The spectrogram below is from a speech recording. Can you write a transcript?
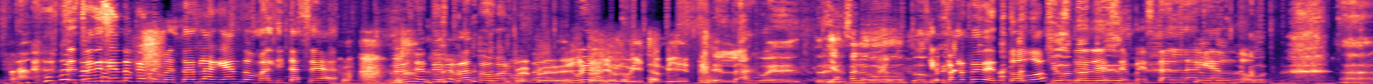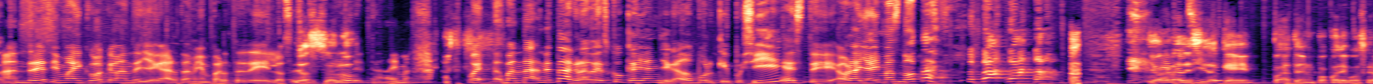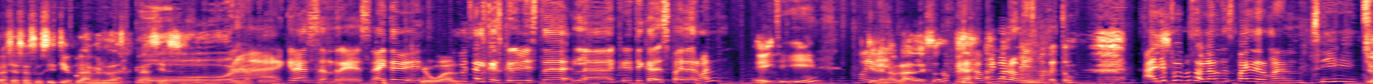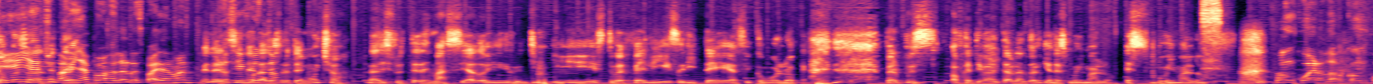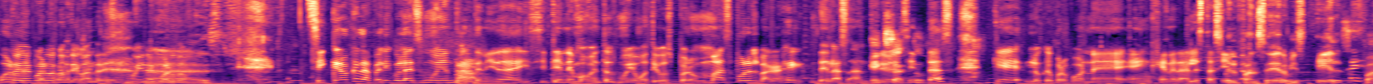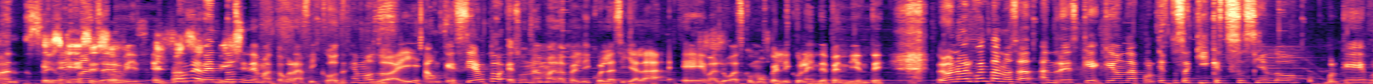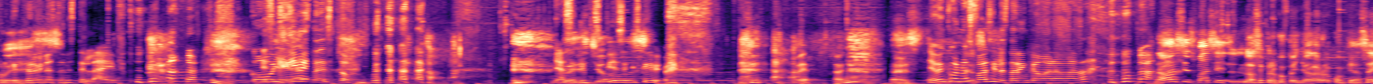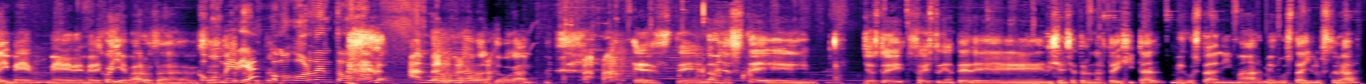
Te estoy diciendo que te me estás lagueando, maldita sea. Pero ya tiene rato, Marmota. pero- Pero yo lo vi también. El lag, güey, de tres Ya lo- minutos, ¿Qué güey. parte de todos ¿Qué onda, ustedes se me están ¿Qué onda, lagueando? Ah, Andrés y Maiko acaban de llegar también parte de los ¿Yo solo? del. Güey, banda, neta agradezco que hayan llegado porque pues sí, este, ahora ya hay más notas. Yo agradecido que pueda tener un poco de voz gracias a su sitio, la verdad. Gracias. Oh. Ay, gracias, Andrés. Ahí te, Igual. ¿Fuiste el que escribiste la crítica de Spider-Man? Sí. Muy ¿quieren bien. hablar de eso? Opino, opino lo mismo que tú. Ah, ya podemos hablar de Spider-Man. Sí, Yo sí, de hecho también ya podemos hablar de Spider-Man. En Pero el sí, cine la disfruté mucho, la disfruté demasiado y, y estuve feliz, grité así como loca. Pero pues objetivamente hablando el guion es muy malo, es muy malo. Concuerdo, concuerdo. Estoy de acuerdo contigo, Andrés. Muy de acuerdo. Ah, es- Sí, creo que la película es muy entretenida y sí tiene momentos muy emotivos, pero más por el bagaje de las anteriores Exacto. cintas que lo que propone en general esta cinta. el fanservice, el Sí. fanservice. Es el que fanservice. Es un evento cinematográfico, dejémoslo ahí. Aunque es cierto, es una mala película si ya la eh, evalúas como película independiente. Pero bueno, a ver, cuéntanos, Andrés, ¿qué, qué onda? ¿Por qué estás aquí? ¿Qué estás haciendo? ¿Por qué, por qué Pues- terminaste en este live? ¿Cómo llegaste a esto? ya sé Pues que, yo- ya sé que escribe. a ver, a ver. Este, ¿Ya ven cómo no es fácil estar en cámara, banda? No, sí es fácil, no se preocupen, yo agarro confianza y me, me, me dejo llevar, o sea. Como no media, como gorda en tobogán. Anda, gordo en tobogán. Este, no, yo este, yo estoy, soy estudiante de licenciatura en arte digital. Me gusta animar, me gusta ilustrar,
